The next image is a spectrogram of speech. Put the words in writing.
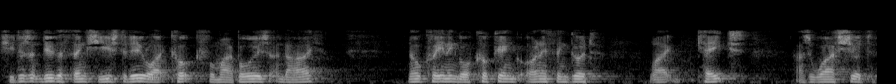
She doesn't do the things she used to do, like cook for my boys and I. No cleaning or cooking or anything good like cakes, as a wife should.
